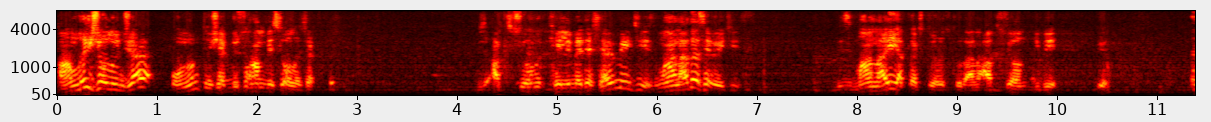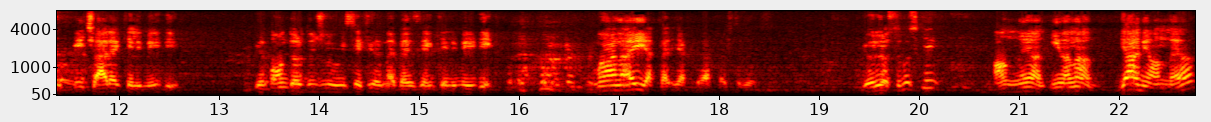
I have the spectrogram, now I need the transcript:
Anlayış olunca onun teşebbüsü hamlesi olacaktır. Biz aksiyonu kelimede sevmeyeceğiz, manada seveceğiz. Biz manayı yaklaştırıyoruz Kur'an'a, aksiyon gibi bir, bir çare kelimeyi değil. Bir 14. Louis Sefir'ine benzeyen kelimeyi değil. Manayı yaklaştırıyoruz. Görüyorsunuz ki anlayan, inanan, yani anlayan,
